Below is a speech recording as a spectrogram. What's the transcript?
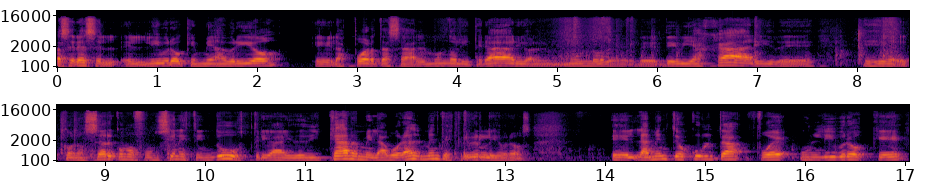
es el, libro que me abrió eh, las puertas al mundo literario, al mundo de, viajar y de eh, conocer cómo funciona esta industria y dedicarme laboralmente a escribir libros. Eh, La mente oculta fue un libro que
